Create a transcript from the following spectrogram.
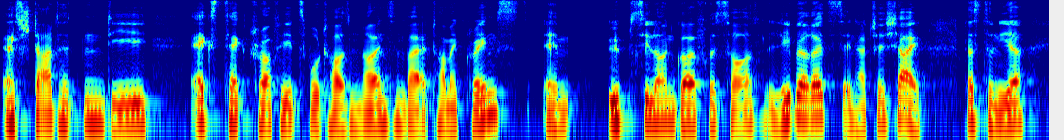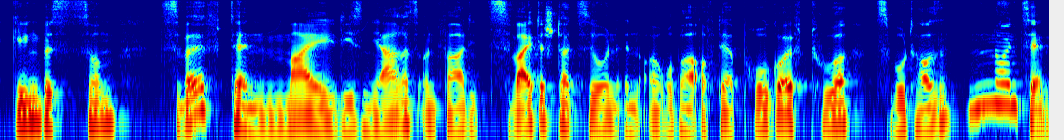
Es starteten die X-Tech Trophy 2019 bei Atomic Drinks im Y Golf Resort Liberec in der Tschechei. Das Turnier ging bis zum 12. Mai diesen Jahres und war die zweite Station in Europa auf der Pro Golf Tour 2019.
